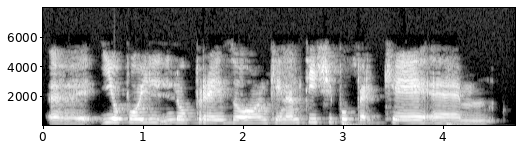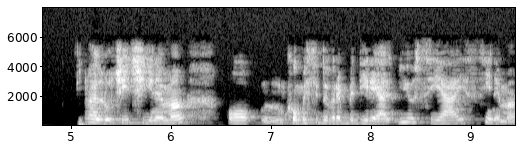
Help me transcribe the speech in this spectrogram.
Eh, io poi l'ho preso anche in anticipo perché ehm, all'UC Cinema o mm, come si dovrebbe dire al UCI Cinema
